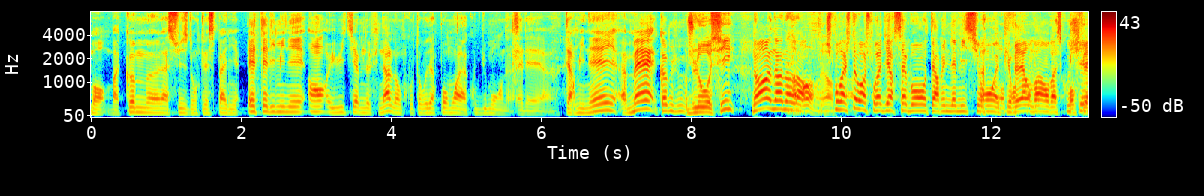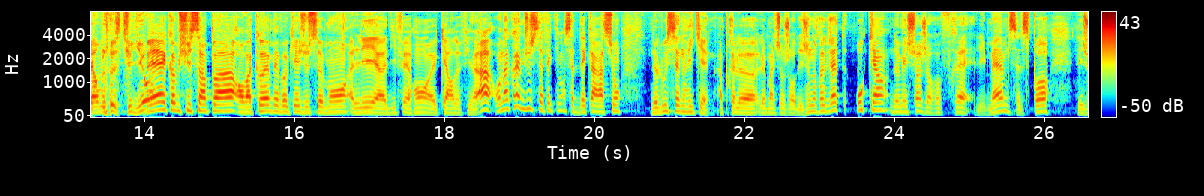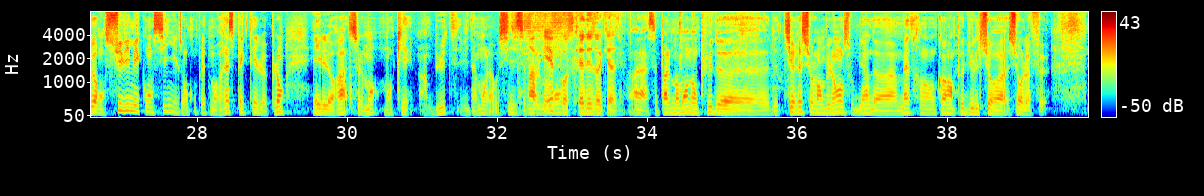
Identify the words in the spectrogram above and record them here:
Bon, bah, comme euh, la Suisse, donc l'Espagne est éliminée en huitième de finale. Donc, autant vous dire, pour moi, la Coupe du Monde, elle est euh, terminée. Mais comme je- Blue aussi non, non, non, Ah non. bon, je pourrais justement, je pourrais dire c'est bon, on termine l'émission et puis on, ferme, on va, on va se On coucher. ferme le studio. Mais comme je suis sympa, on va quand même évoquer justement les euh, différents euh, quarts de finale. Ah, on a quand même juste effectivement cette déclaration de Luis Enrique après le, le match d'aujourd'hui. Je ne regrette aucun de mes choix, je referai les mêmes. C'est le sport. Les joueurs ont suivi mes consignes, ils ont complètement respecté le plan et il leur a seulement manqué un but. Évidemment, là aussi, c'est pas le Marqué, il moment. faut se créer des occasions. Voilà, c'est pas le moment non plus de, de tirer sur l'ambulance ou bien de mettre encore un peu d'huile sur, euh, sur le feu.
